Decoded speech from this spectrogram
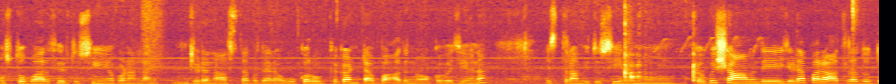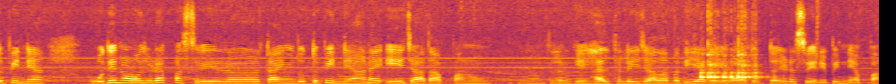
ਉਸ ਤੋਂ ਬਾਅਦ ਫਿਰ ਤੁਸੀਂ ਆਪਣਾ ਲੰ- ਜਿਹੜਾ ਨਾਸ਼ਤਾ ਵਗੈਰਾ ਉਹ ਕਰੋ ਇੱਕ ਘੰਟਾ ਬਾਅਦ ਨੌ ਕੁ ਵਜੇ ਹੈ ਨਾ ਇਸ ਤਰ੍ਹਾਂ ਵੀ ਤੁਸੀਂ ਇਹਨੂੰ, ਕਿਉਂਕਿ ਸ਼ਾਮ ਦੇ ਜਿਹੜਾ ਆਪਾਂ ਰਾਤ ਦਾ ਦੁੱਧ ਪੀਂਦੇ ਆ ਉਹਦੇ ਨਾਲੋਂ ਜਿਹੜਾ ਆਪਾਂ ਸਵੇਰ ਟਾਈਮ ਦੁੱਧ ਪੀਂਦੇ ਆ ਹਨਾ, ਇਹ ਜ਼ਿਆਦਾ ਆਪਾਂ ਨੂੰ, ਮਤਲਬ ਕਿ ਹੈਲਥ ਲਈ ਜ਼ਿਆਦਾ ਵਧੀਆ ਹੈਗਾ ਇਹ ਵਾਲਾ ਦੁੱਧ ਆ ਜਿਹੜਾ ਸਵੇਰੇ ਪੀਂਦੇ ਆਪਾਂ।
